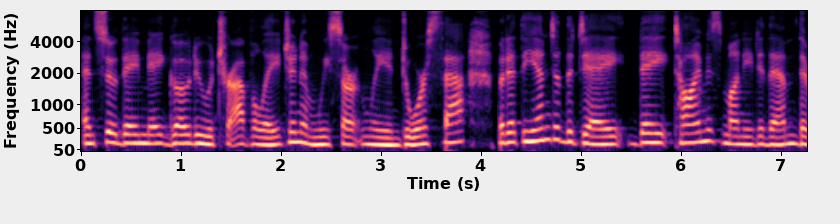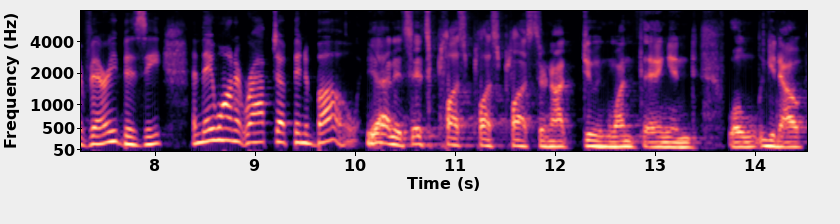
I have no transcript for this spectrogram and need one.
And so they may go to a travel agent and we certainly endorse that. But at the end of the day, they, time is money to them. They're very busy and they want it wrapped up in a bow. Yeah. And it's, it's plus, plus, plus. They're not doing one thing and well, you know,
